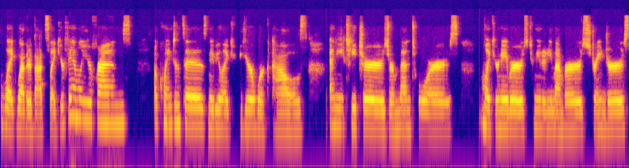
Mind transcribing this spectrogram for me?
like whether that's like your family your friends acquaintances maybe like your work pals any teachers or mentors like your neighbors community members strangers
